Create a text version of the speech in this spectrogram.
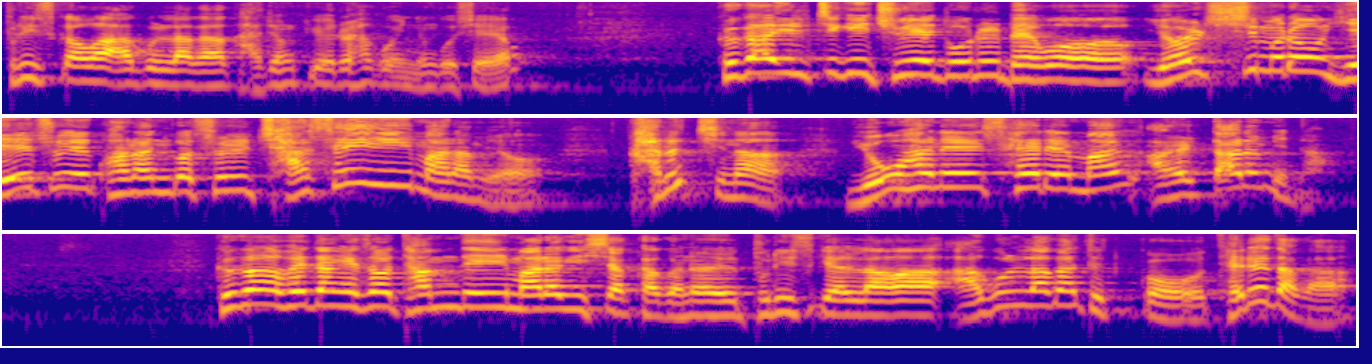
브리스가와 아굴라가 가정교회를 하고 있는 곳이에요. 그가 일찍이 주의 도를 배워 열심으로 예수에 관한 것을 자세히 말하며 가르치나 요한의 세례만 알 따름이다. 그가 회당에서 담대히 말하기 시작하거늘 브리스겔라와 아굴라가 듣고 데려다가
